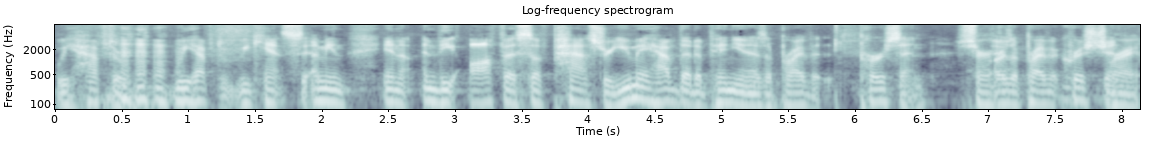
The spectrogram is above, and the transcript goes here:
we have to. we have to. We can't. Say, I mean, in in the office of pastor, you may have that opinion as a private person, Sure. or as a private Christian, Right.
